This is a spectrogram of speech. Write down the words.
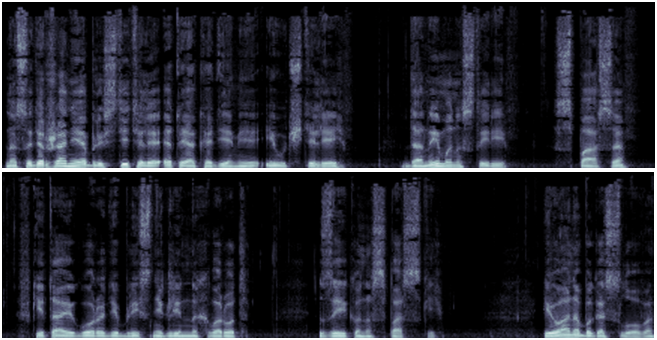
На содержание блюстителя этой академии и учителей даны монастыри Спаса в Китае городе близ Неглинных ворот, за Иконоспасский, Иоанна Богослова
